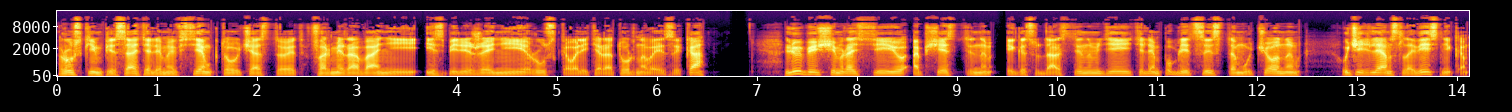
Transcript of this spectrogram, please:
русским писателям и всем, кто участвует в формировании и сбережении русского литературного языка, любящим Россию общественным и государственным деятелям, публицистам, ученым, учителям-словесникам,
